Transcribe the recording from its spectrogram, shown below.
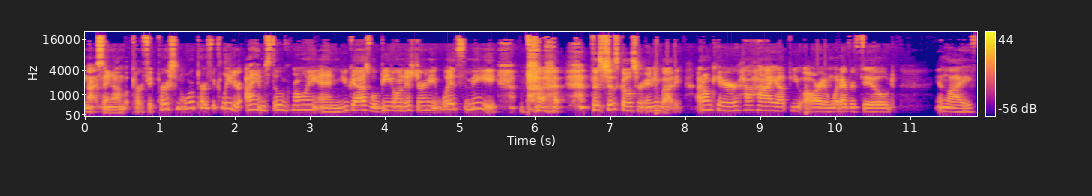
not saying I'm a perfect person or a perfect leader. I am still growing and you guys will be on this journey with me. But this just goes for anybody. I don't care how high up you are in whatever field in life,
